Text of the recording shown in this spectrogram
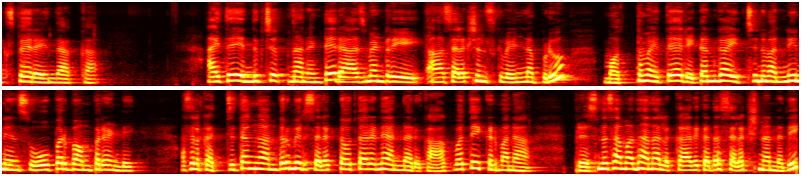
ఎక్స్పైర్ అయింది అక్క. అయితే ఎందుకు చెప్తున్నానంటే రాజమండ్రి ఆ సెలక్షన్స్కి వెళ్ళినప్పుడు మొత్తం అయితే రిటర్న్గా ఇచ్చినవన్నీ నేను సూపర్ బంపర్ అండి. అసలు ఖచ్చితంగా అందరూ మీరు సెలెక్ట్ అవుతారని అన్నారు. కాకపోతే ఇక్కడ మన ప్రశ్న సమాధానాలు కాదు కదా సెలక్షన్ అన్నది.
